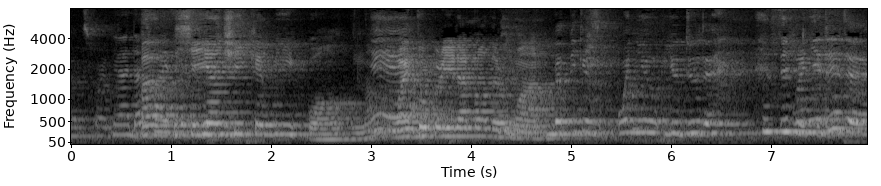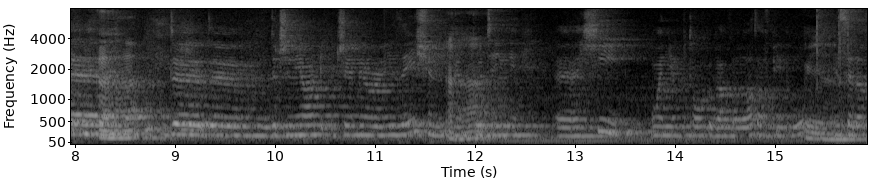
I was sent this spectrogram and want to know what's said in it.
That's why. yeah, that's why But it's he and she can be equal, no? Yeah. Why to create another one? But because when you you do the when you do the the the, the general, generalization Uh-huh. and putting uh, he when you talk about a lot of people Yeah. instead of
